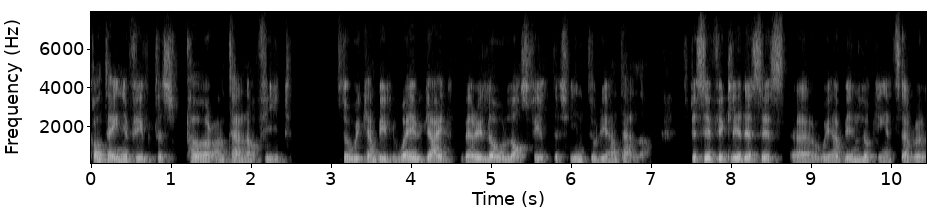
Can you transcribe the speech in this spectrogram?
containing filters per antenna feed. So we can build waveguide very low loss filters into the antenna. Specifically, this is uh, we have been looking at several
